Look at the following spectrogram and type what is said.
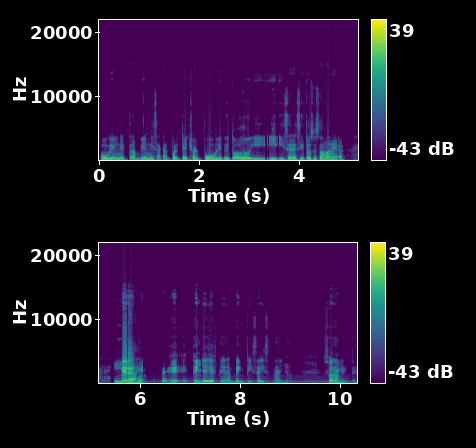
o viernes tras viernes y sacar por el techo al público y todo y, y ser exitoso de esa manera. Mira, eh, eh, eh, NJF tiene 26 años solamente.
